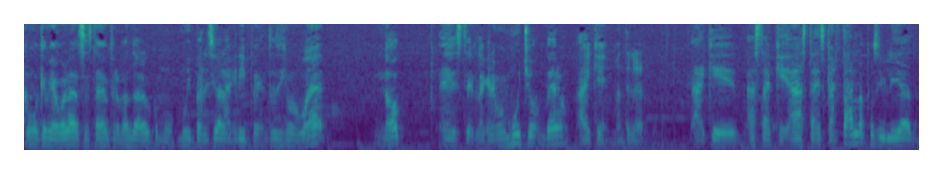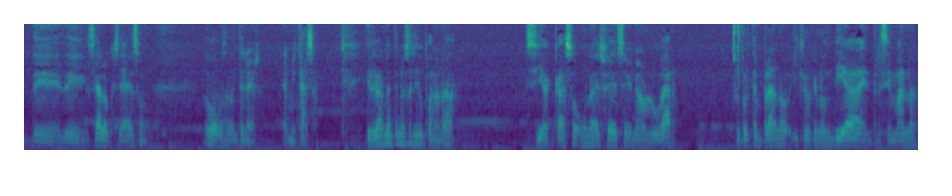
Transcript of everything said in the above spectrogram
como que mi abuela se estaba enfermando de algo como muy parecido a la gripe. Entonces dijimos, bueno, no, este, la queremos mucho, pero hay que mantener, hay que, hasta que, hasta descartar la posibilidad de, de sea lo que sea eso, lo vamos a mantener en mi casa. Y realmente no he salido para nada. Si acaso una vez fui a desayunar a un lugar súper temprano y creo que en un día entre semana,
